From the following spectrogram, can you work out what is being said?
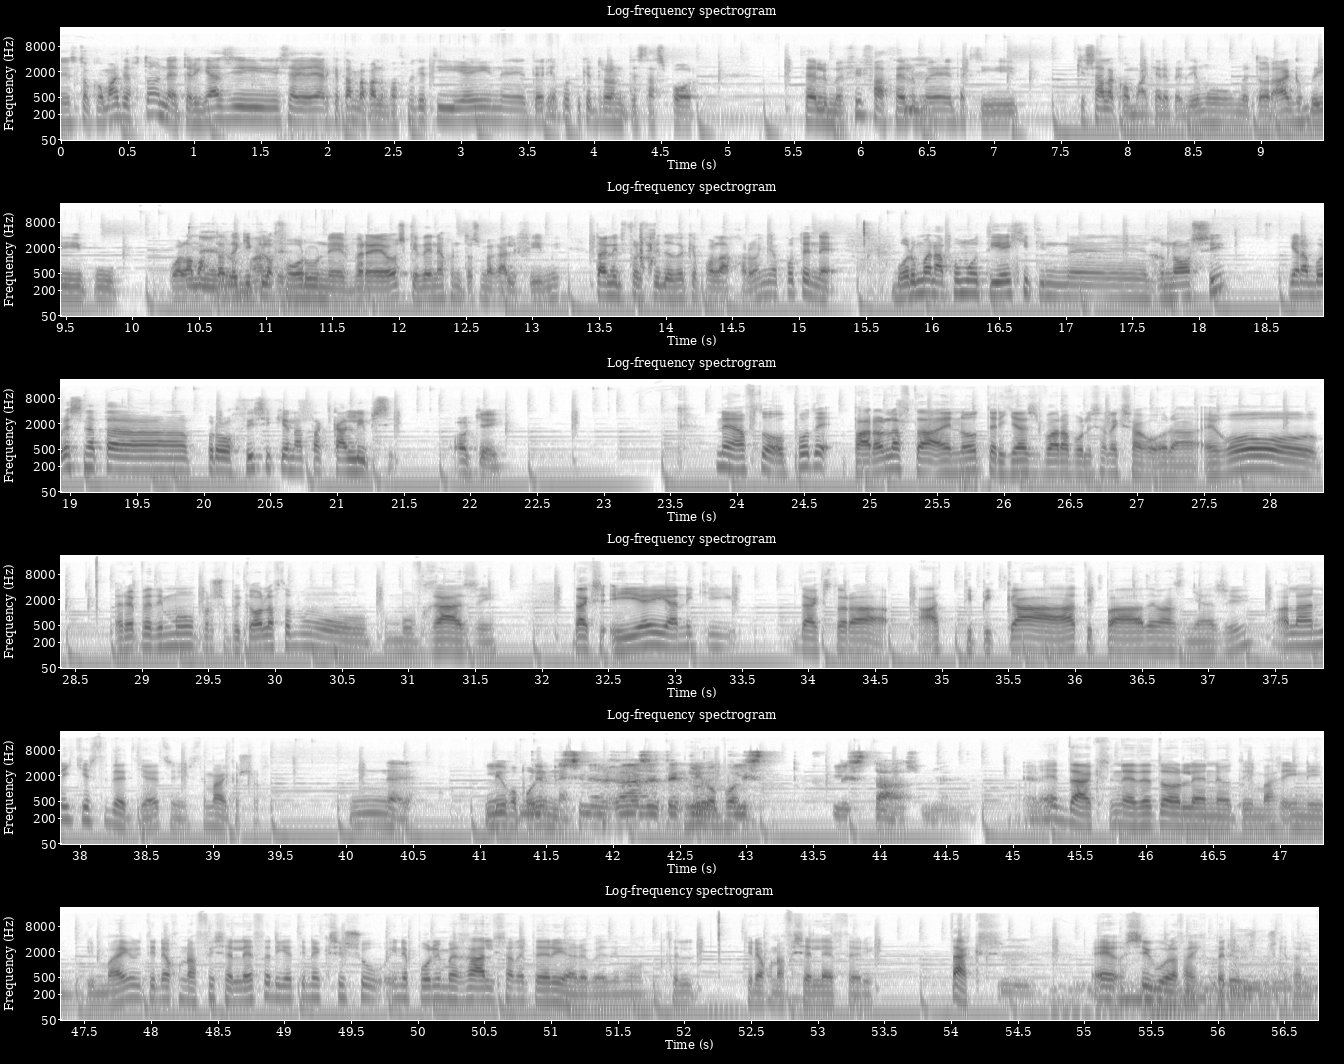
στο κομμάτι αυτό ναι, ταιριάζει σε αρκετά μεγάλο βαθμό γιατί η EA είναι εταιρεία που επικεντρώνεται στα sport. Θέλουμε FIFA, θέλουμε mm. εντάξει, και σε άλλα κομμάτια, ρε παιδί μου, με το rugby που πολλά από ναι, αυτά δεν κυκλοφορούν ευρέως και δεν έχουν τόσο μεγάλη φήμη. Τα Need for Speed εδώ και πολλά χρόνια. Οπότε ναι, μπορούμε να πούμε ότι έχει την ε, γνώση για να μπορέσει να τα προωθήσει και να τα καλύψει. OK. Okay. Ναι, αυτό. Οπότε παρόλα αυτά, ενώ ταιριάζει πάρα πολύ σαν εξαγορά, εγώ ρε παιδί μου προσωπικά όλο αυτό που μου, που μου βγάζει. Εντάξει, η EA ανήκει εντάξει τώρα ατυπικά, άτυπα δεν μας νοιάζει, αλλά ανήκει στην τέτοια έτσι, στη Microsoft. Ναι, λίγο πολύ ναι. Συνεργάζεται λίγο πολύ κλειστά ας πούμε. Ε, εντάξει, ναι, δεν το λένε ότι είναι η Microsoft, την έχουν αφήσει ελεύθερη γιατί είναι εξίσου, είναι πολύ μεγάλη σαν εταιρεία ρε παιδί μου, την έχουν αφήσει ελεύθερη. Εντάξει, mm. ε, σίγουρα θα έχει περιορισμούς κτλ.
